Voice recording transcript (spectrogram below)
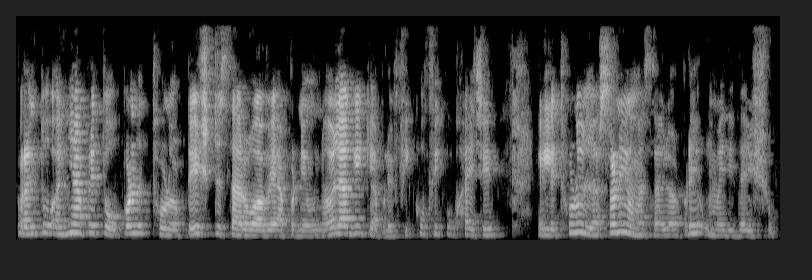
પરંતુ અહીંયા આપણે તો પણ થોડો ટેસ્ટ સારો આવે, આપણને એવું ન લાગે કે આપણે ફીકું ફીકું ખાય છે. એટલે થોડો લસણીયો મસાલો આપણે ઉમેરી દઈશું.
